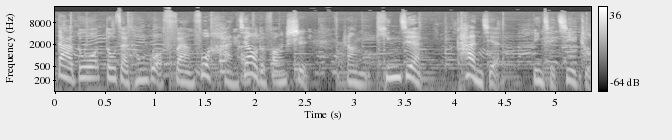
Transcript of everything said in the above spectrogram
大多都在通过反复喊叫的方式，让你听见、看见，并且记住。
